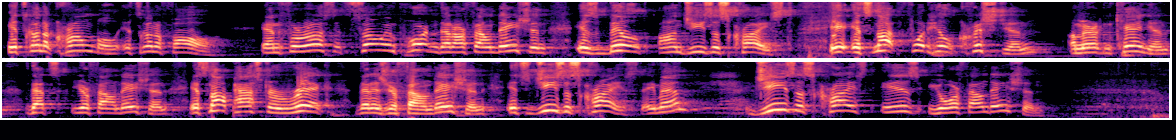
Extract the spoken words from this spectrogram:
it's going to crumble, it's going to fall. And for us, it's so important that our foundation is built on Jesus Christ. It, it's not foothill Christian American Canyon, that's your foundation. It's not Pastor Rick that is your foundation, it's Jesus Christ. Amen? Amen. Jesus Christ is your foundation.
